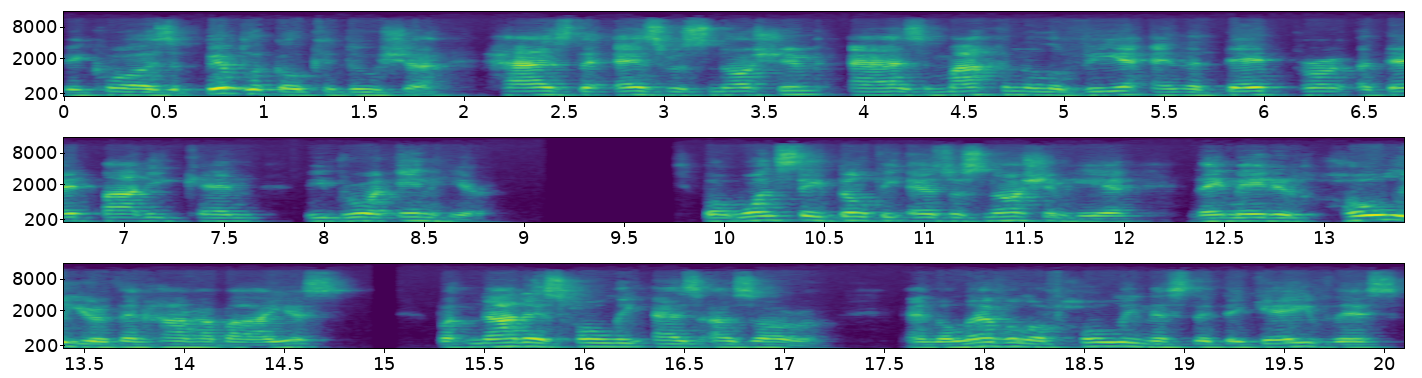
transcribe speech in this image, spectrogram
because biblical kedusha has the Ezras Noshim as Machna Levia, and a dead, per, a dead body can be brought in here. But once they built the Ezras Noshim here, they made it holier than Har Habayis, but not as holy as Azora. And the level of holiness that they gave this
